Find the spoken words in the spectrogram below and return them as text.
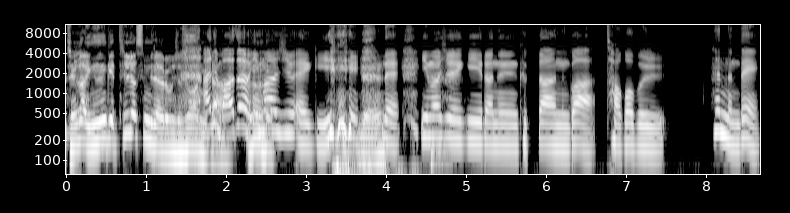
제가 읽는 게 틀렸습니다, 여러분. 죄송합니다. 아니 맞아요 이마주액이 네. 네, 이마주액이라는 극단과 작업을 했는데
